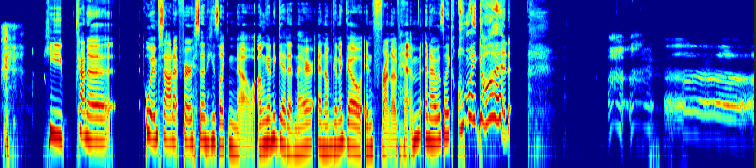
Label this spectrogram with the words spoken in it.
he kind of wimps out at first and he's like no i'm gonna get in there and i'm gonna go in front of him and i was like oh my god Uh,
